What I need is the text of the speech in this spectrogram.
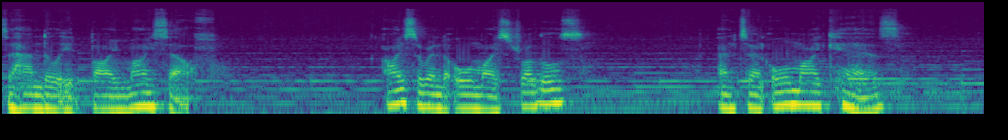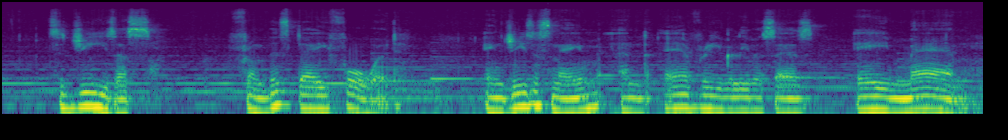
to handle it by myself. I surrender all my struggles and turn all my cares to Jesus from this day forward. In Jesus' name, and every believer says, Amen.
